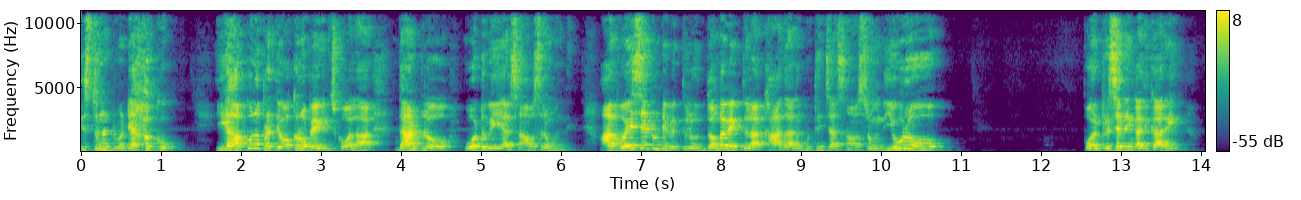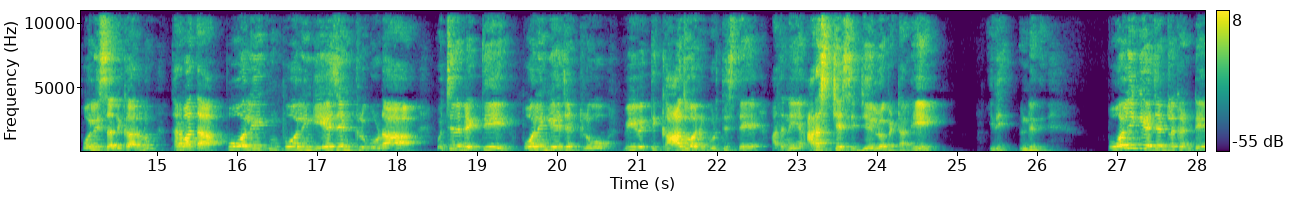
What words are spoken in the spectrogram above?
ఇస్తున్నటువంటి హక్కు. ఈ హక్కును ప్రతి ఒక్కరూ ఉపయోగించుకోవాలా? దాంట్లో ఓటు వేయాల్సిన అవసరం ఉంది. ఆ వేసేటువంటి వ్యక్తులు దొంగ వ్యక్తులా కాదా అని గుర్తించాల్సిన అవసరం ఉంది. ఎవరు? పో ప్రిసైడింగ్ అధికారి పోలీసు అధికారులు తర్వాత పోలింగ్ పోలింగ్ ఏజెంట్లు కూడా. వచ్చిన వ్యక్తి పోలింగ్ ఏజెంట్లు ఈ వ్యక్తి కాదు అని గుర్తిస్తే అతన్ని అరెస్ట్ చేసి జైల్లో పెట్టాలి. ఇది ఉండేది. పోలింగ్ ఏజెంట్ల కంటే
